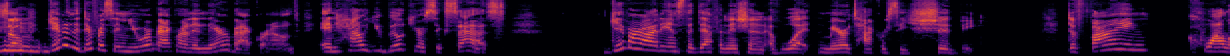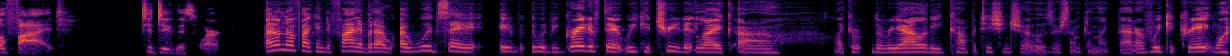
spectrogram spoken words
So, given the difference in your background and their background and how you built your success, give our audience the definition of what meritocracy should be. Define qualified to do this work. I don't know if I can define it, but I, I would say it, it would be great if there, we could treat it like uh, like a, the reality competition shows or something like that, or if we could create one,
